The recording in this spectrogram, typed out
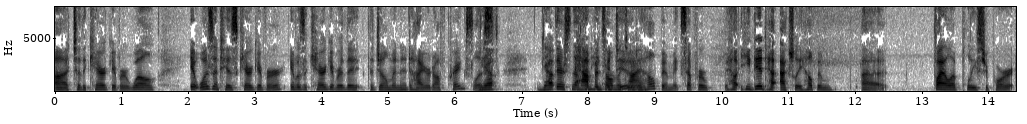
uh, to the caregiver. Well, it wasn't his caregiver; it was a caregiver that the gentleman had hired off Craigslist. Yep. Yep. There's nothing he could do time. to help him except for he did ha- actually help him uh, file a police report,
